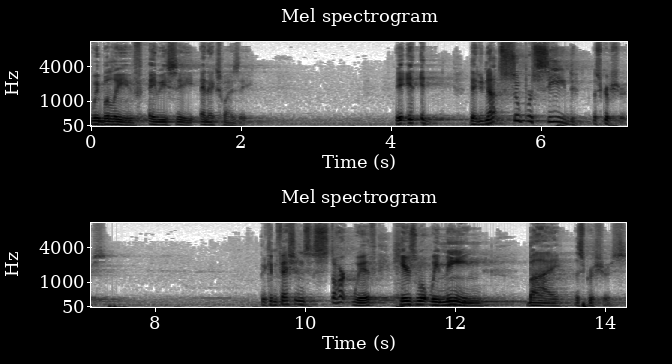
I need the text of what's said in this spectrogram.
we believe ABC and XYZ. It, it, it, they do not supersede the scriptures. The confessions start with here's what we mean by the scriptures.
